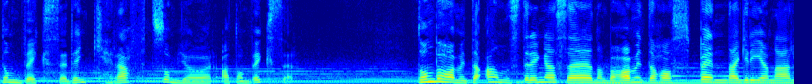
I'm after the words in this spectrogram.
de växer, det är en kraft som gör att de växer. De behöver inte anstränga sig, de behöver inte ha spända grenar.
